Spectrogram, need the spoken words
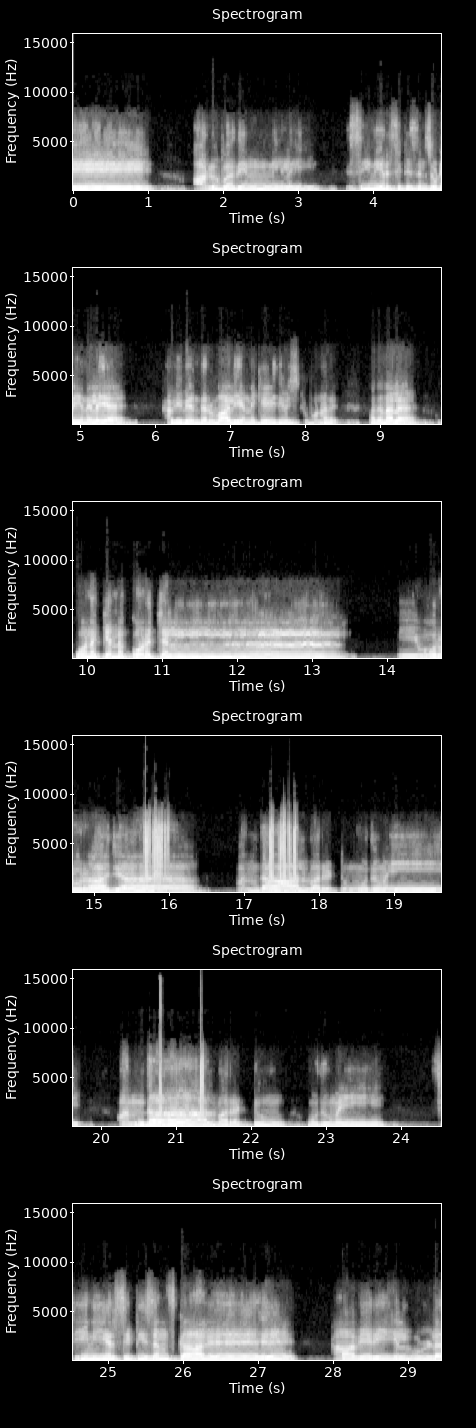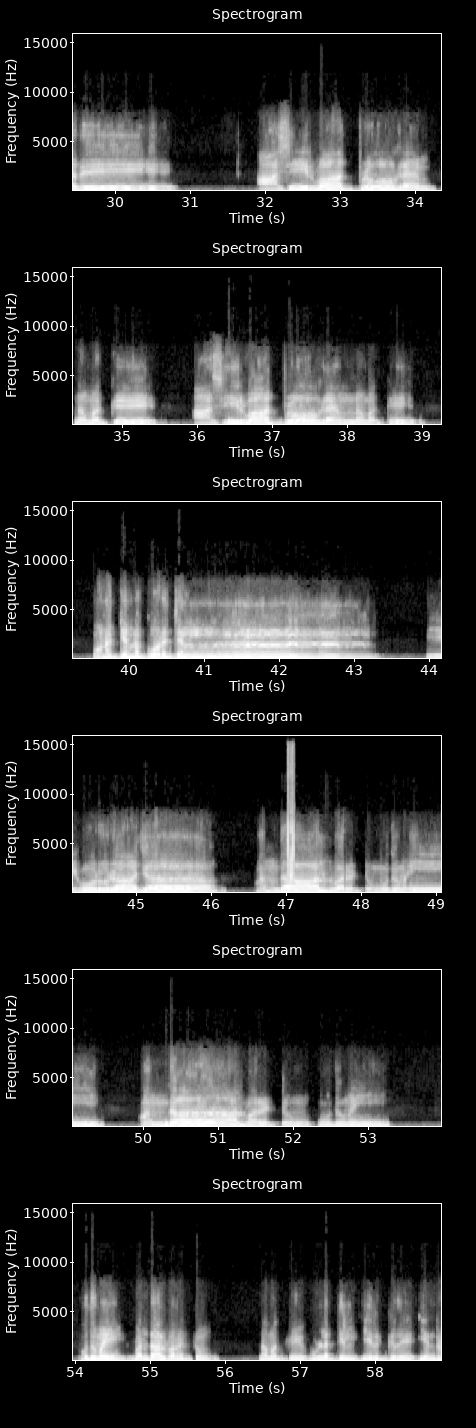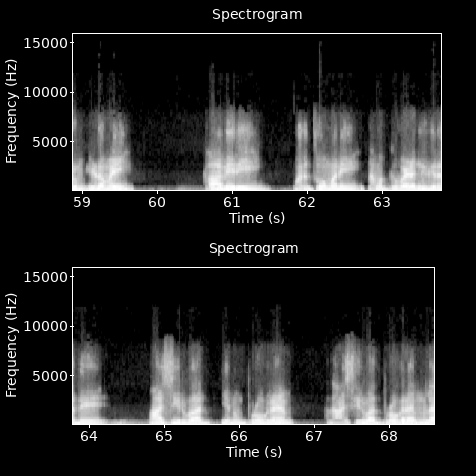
அறுபதின் நிலை சீனியர் சிட்டிசன்ஸுடைய நிலைய கவிவேந்தர் வாலி அன்னைக்கு எழுதி வச்சுட்டு போனாரு. அதனால உனக்கு என்ன கோரச்சல்? நீ ஒரு ராஜா வந்தால் வரட்டும் முதுமை. வந்தால் வரட்டும் முதுமை சீனியர் சிட்டிசன்ஸ்காக காவேரியில் உள்ளது. ஆசீர்வாத் ப்ரோக்ராம் நமக்கு. ஆசீர்வாத் ப்ரோக்ராம் நமக்கு. உனக்கு என்ன கோரச்சல்? நீ ஒரு ராஜா. வந்தால் வரட்டும் முதுமை வந்தால் வரட்டும் முதுமை. முதுமை வந்தால் வரட்டும். நமக்கு உள்ளத்தில் இருக்குது என்றும் இளமை. காவேரி மருத்துவமனை நமக்கு வழங்குகிறது. ஆசீர்வாத் எனும் புரோகிராம் அந்த ஆசீர்வாத் புரோகிராம்ல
